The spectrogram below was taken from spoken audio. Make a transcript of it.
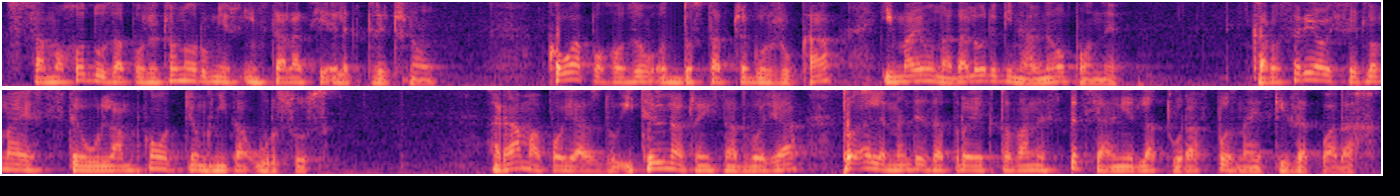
Z samochodu zapożyczono również instalację elektryczną. Koła pochodzą od dostawczego Żuka i mają nadal oryginalne opony. Karoseria oświetlona jest z tyłu lampką od ciągnika Ursus. Rama pojazdu i tylna część nadwozia to elementy zaprojektowane specjalnie dla Tura w poznańskich zakładach.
